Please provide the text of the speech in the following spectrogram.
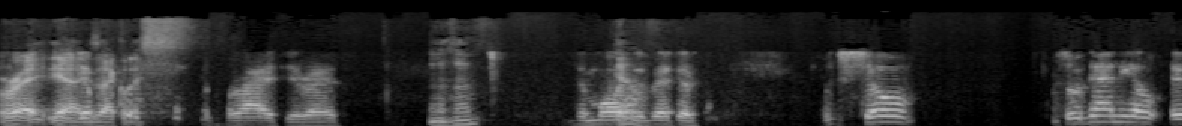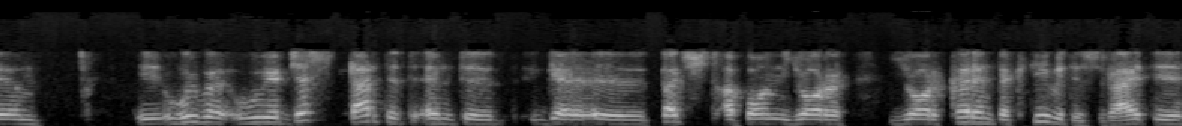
Right. Yeah. Exactly. Variety, right? Mm-hmm. The more, yeah. the better. So, so Daniel, um, we were we were just started and uh, uh, touched upon your your current activities, right? Uh,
